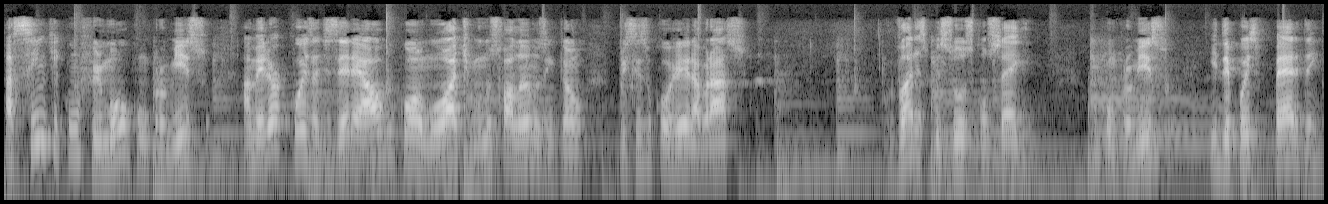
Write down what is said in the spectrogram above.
Assim que confirmou o compromisso, a melhor coisa a dizer é algo como: Ótimo, nos falamos então, preciso correr, abraço. Várias pessoas conseguem o compromisso e depois perdem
